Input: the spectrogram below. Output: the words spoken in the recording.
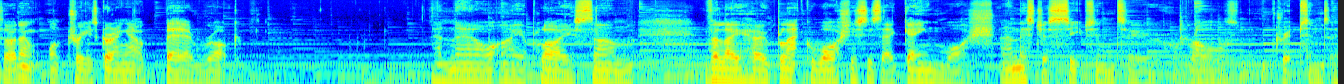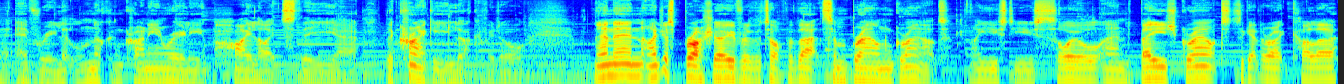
So I don't want trees growing out of bare rock and now I apply some Vallejo black wash. This is a game wash, and this just seeps into rolls, drips into every little nook and cranny, and really highlights the uh, the craggy look of it all. And then I just brush over the top of that some brown grout. I used to use soil and beige grout to get the right colour.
